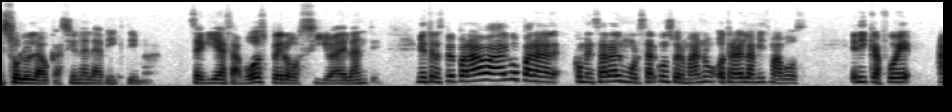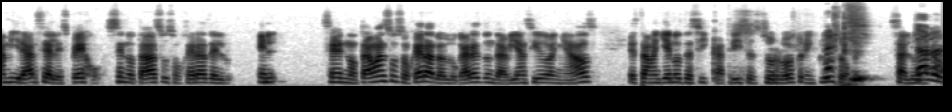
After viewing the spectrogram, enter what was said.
solo la ocasiona la víctima. Seguía esa voz, pero siguió adelante. Mientras preparaba algo para comenzar a almorzar con su hermano, otra vez la misma voz. Erika fue a mirarse al espejo. Se notaba sus ojeras del, en- se notaban sus ojeras, los lugares donde habían sido dañados estaban llenos de cicatrices, su rostro incluso. Salud. Salud.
